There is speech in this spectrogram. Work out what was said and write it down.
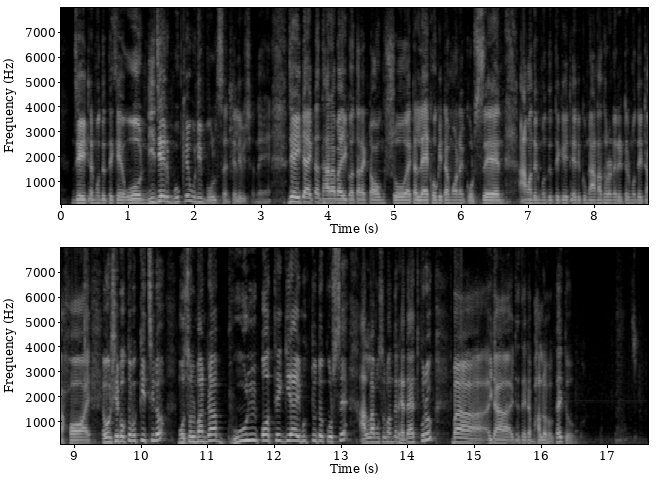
যে এটার মধ্যে থেকে ও নিজের মুখে উনি বলছেন টেলিভিশনে যে এটা একটা ধারাবাহিকতার একটা অংশ, একটা লেখক এটা মনে করছেন, আমাদের মধ্যে থেকে এটা এরকম নানা ধরনের এটার মধ্যে এটা হয়। এবং সেই বক্তব্য কী ছিল? মুসলমানরা ভুল পথে গিয়ে এই মুক্তিযুদ্ধ করছে, আল্লাহ মুসলমানদের হেদায়ত করুক বা এটা, এটাতে এটা ভালো হোক, তাই তো?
